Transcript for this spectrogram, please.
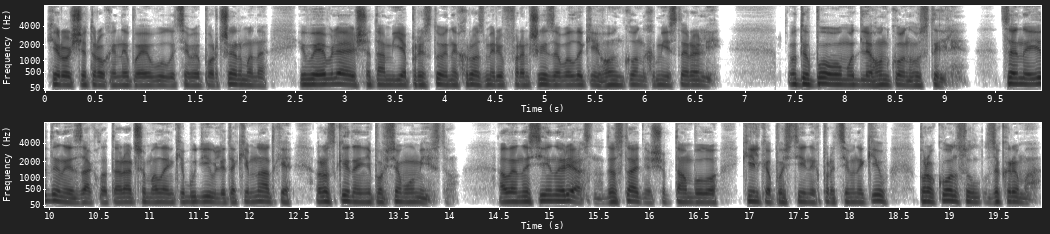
Хіро ще трохи нипає вулицями Порт Шермана і виявляє, що там є пристойних розмірів франшиза Великий Гонконг міста Ралі. У типовому для Гонконгу стилі. Це не єдиний заклад, а радше маленькі будівлі та кімнатки, розкидані по всьому місту. Але насійно рясно, достатньо, щоб там було кілька постійних працівників, проконсул, зокрема.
